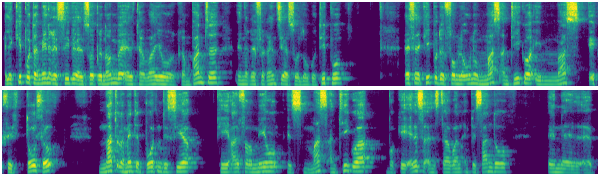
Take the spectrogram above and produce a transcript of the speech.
El equipo también recibe el sobrenombre El Caballo Rampante en referencia a su logotipo. Es el equipo de Fórmula 1 más antiguo y más exitoso. Naturalmente pueden decir que Alfa Romeo es más antigua porque ellos estaban empezando en, el, eh,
